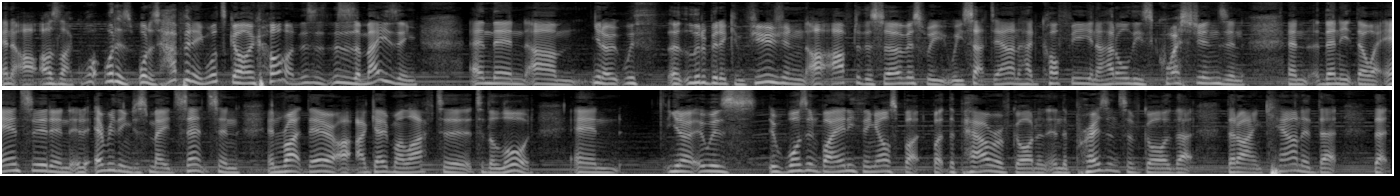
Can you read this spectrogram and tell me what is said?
and i, I was like what what is what is happening? What's going on? This is this is amazing. And then um, you know with a little bit of confusion after the service we, we sat down had coffee and i had all these questions and and then it, they were answered and it, everything just made sense. And and right there I, I gave my life to to the lord. And you know, it was it wasn't by anything else but but the power of God and, and the presence of God that that I encountered that that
